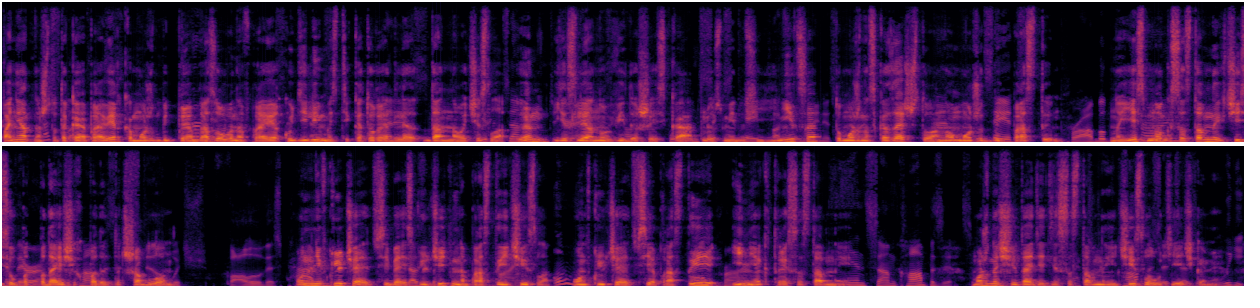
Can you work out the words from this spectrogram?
Понятно, что такая проверка может быть преобразована в проверку делимости, которая для данного числа n, если оно вида 6k плюс-минус единица, то можно сказать, что оно может быть простым. Но есть много составных чисел, подпадающих под этот шаблон. Он не включает в себя исключительно простые числа. Он включает все простые и некоторые составные. Можно считать эти составные числа утечками.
